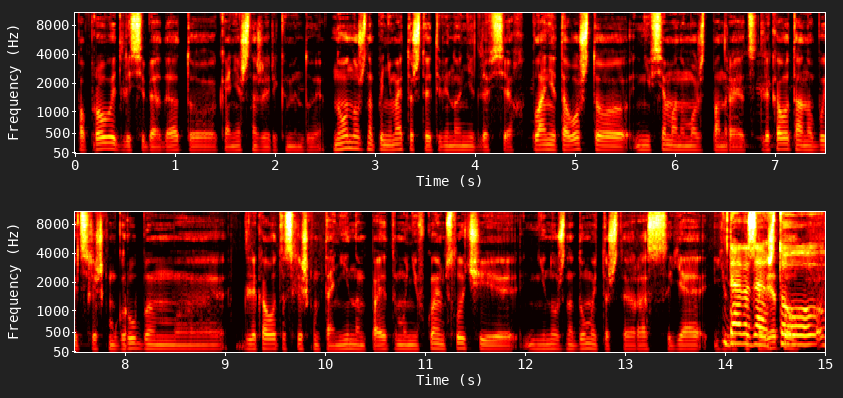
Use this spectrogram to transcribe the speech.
попробовать для себя, да, то, конечно же, рекомендую. Но нужно понимать то, что это вино не для всех. В плане того, что не всем оно может понравиться. Для кого-то оно будет слишком грубым, э, для кого-то слишком тонинным, поэтому ни в коем случае не нужно думать то, что раз я его Да-да-да, что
